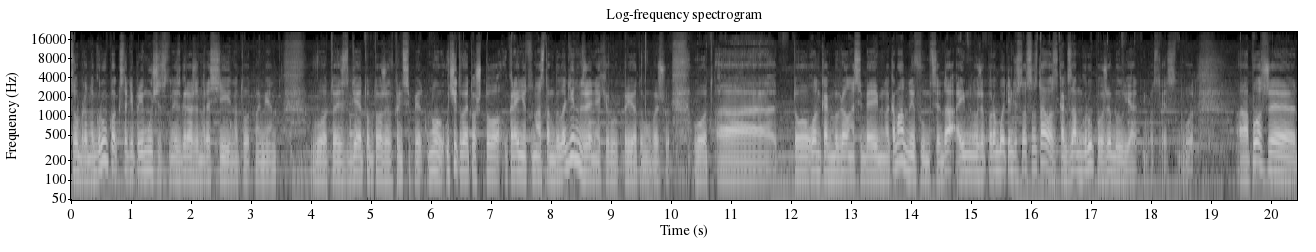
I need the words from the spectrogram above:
собрана группа, кстати, преимущественно из граждан России на тот момент. Вот, то есть где там тоже, в принципе, ну, учитывая то, что украинец у нас там был один, Женя Хирург, привет ему большой, вот, а, то он как бы брал на себя именно командные функции, да, а именно уже по работе личного состава, как зам группы уже был я непосредственно. Вот. А позже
